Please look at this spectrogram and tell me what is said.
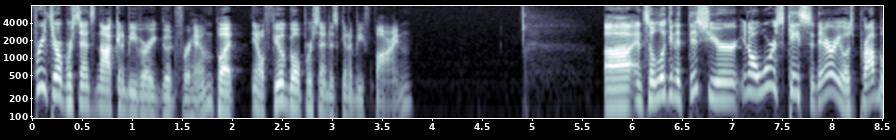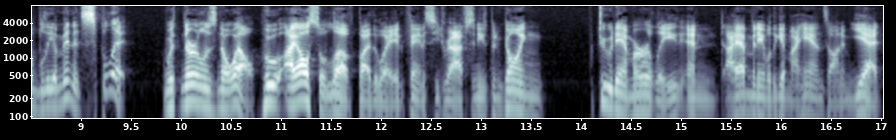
Free throw percent's not going to be very good for him, but you know, field goal percent is going to be fine. Uh, and so looking at this year, you know, worst case scenario is probably a minute split with Nerlens Noel, who I also love, by the way, in fantasy drafts, and he's been going too damn early, and I haven't been able to get my hands on him yet.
